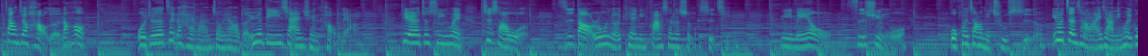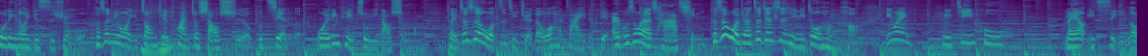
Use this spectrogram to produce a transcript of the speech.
这样就好了。然后我觉得这个还蛮重要的，因为第一是安全考量，第二就是因为至少我知道如果有一天你发生了什么事情。你没有私讯我，我会知道你出事了。因为正常来讲，你会固定都一直私讯我。可是你我你中间突然就消失了，不见了，我一定可以注意到什么。对，这是我自己觉得我很在意的点，而不是为了查情。可是我觉得这件事情你做的很好，因为你几乎没有一次遗漏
